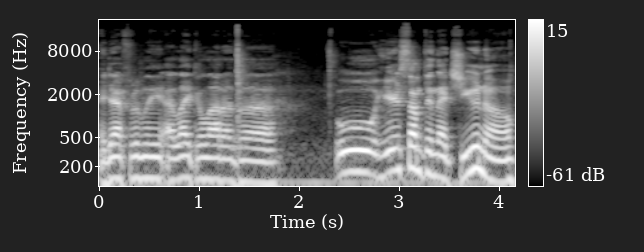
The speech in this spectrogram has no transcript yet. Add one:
I definitely I like a lot of the. Ooh, here's something that you know.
